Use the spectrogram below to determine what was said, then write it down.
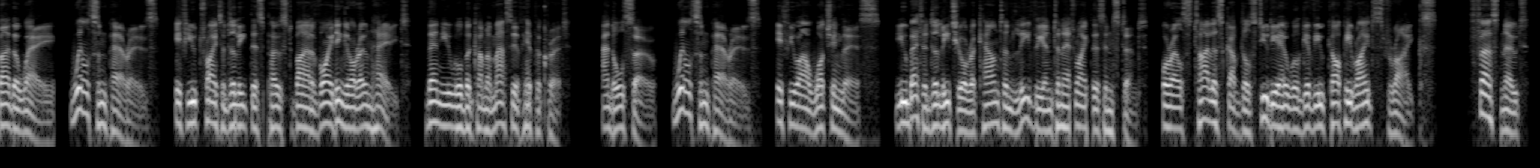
By the way, Wilson Perez, if you try to delete this post by avoiding your own hate, then you will become a massive hypocrite. And also, Wilson Perez, if you are watching this, you better delete your account and leave the internet right this instant, or else Tyler Scovdell Studio will give you copyright strikes. First note,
